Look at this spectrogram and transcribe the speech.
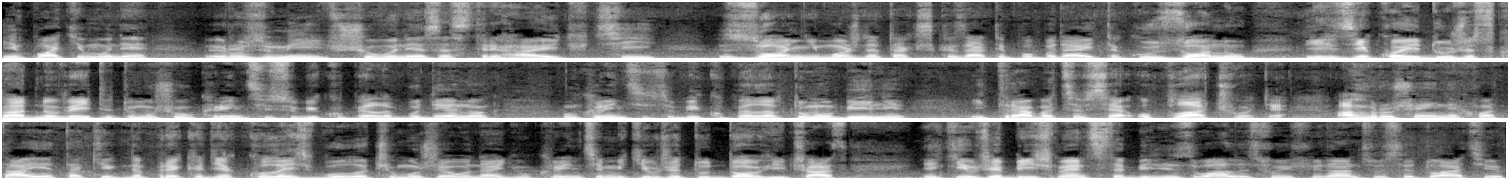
І потім вони розуміють, що вони застрягають в цій зоні, можна так сказати, попадають в таку зону, з якої дуже складно вийти, тому що українці собі купили будинок, українці собі купили автомобілі, і треба це все оплачувати. А грошей не вистачає, так як, наприклад, як колись було, чи можливо навіть українцям, які вже тут довгий час, які вже більш-менш стабілізували свою фінансову ситуацію,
